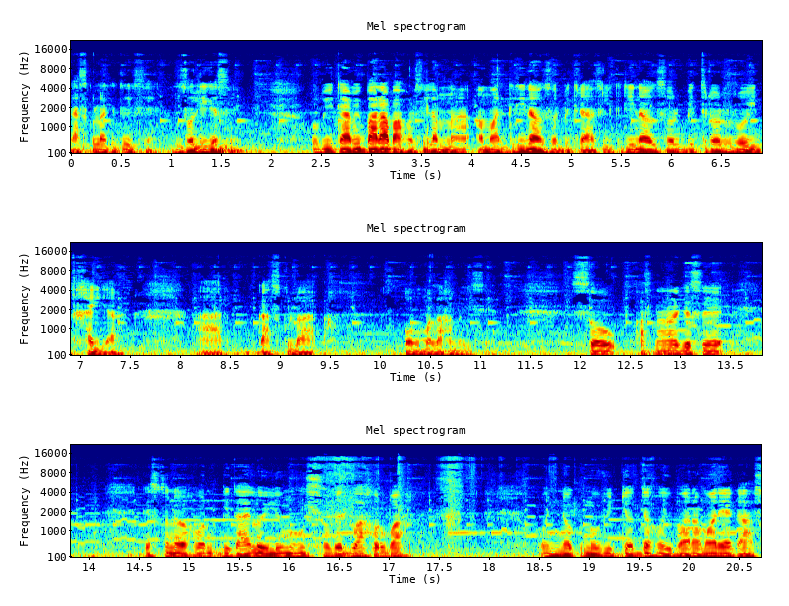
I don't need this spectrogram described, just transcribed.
গাছগুলা কিন্তু হয়েছে জ্বলি গেছে। ওবিটা আমি বাড়া বাহরছিলাম না, আমার গ্রিন হাউসের ভিতরে আছিল। গ্রিন হাউসের ভিতরের রোদ খাইয়া আর গাছগুলা অমালাহান হয়েছে সো আপনারা গেছে গেস্তনে এখন বিদায় লইলি মু সবে দোয়া করবা অন্য কোনো ভিডিওত দেখইব আর আমার এ গাছ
